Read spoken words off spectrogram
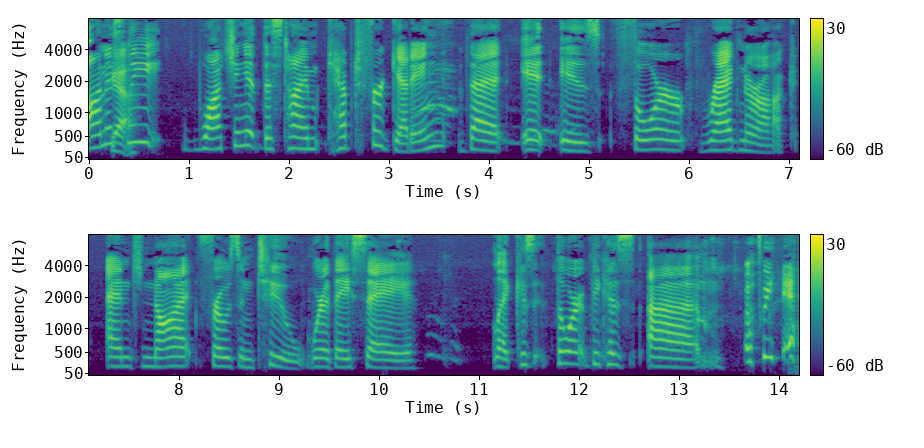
honestly, watching it this time, kept forgetting that it is Thor Ragnarok and not Frozen 2, where they say, like, because Thor, because, um, Oh yeah.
